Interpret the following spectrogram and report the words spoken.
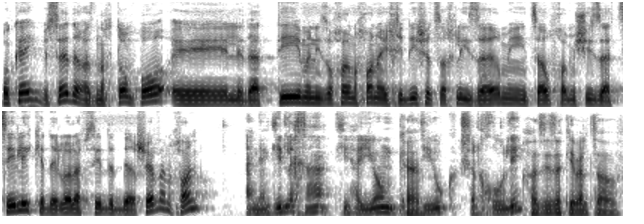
אוקיי בסדר אז נחתום פה אה, לדעתי אם אני זוכר נכון היחידי שצריך להיזהר מצהוב חמישי זה אצילי כדי לא להפסיד את באר שבע נכון? אני אגיד לך, כי היום כן. בדיוק שלחו לי, חזיזה קיבל צהוב,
